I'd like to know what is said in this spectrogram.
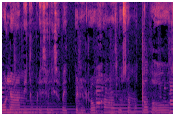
hola, mi nombre es Elizabeth Pérez Rojas, los amo a todos.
